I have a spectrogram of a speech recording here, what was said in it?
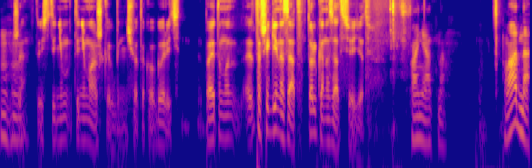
Мгм. уже. То есть ты не, ты не можешь как бы ничего такого говорить. Поэтому это шаги назад, только назад все идет. Понятно. Ладно,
